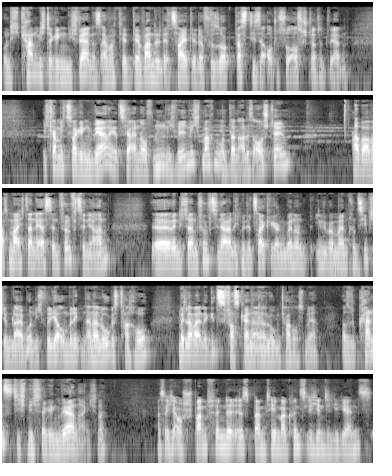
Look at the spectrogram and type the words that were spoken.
und ich kann mich dagegen nicht wehren. Das ist einfach der, der Wandel der Zeit, der dafür sorgt, dass diese Autos so ausgestattet werden. Ich kann mich zwar gegen wehren, jetzt hier einen auf, hm, ich will nicht machen und dann alles ausstellen, aber was mache ich dann erst in 15 Jahren, äh, wenn ich dann 15 Jahre nicht mit der Zeit gegangen bin und irgendwie bei meinen Prinzipien bleibe und ich will ja unbedingt ein analoges Tacho. Mittlerweile gibt es fast keine analogen Tachos mehr. Also du kannst dich nicht dagegen wehren eigentlich, ne? Was ich auch spannend finde, ist beim Thema künstliche Intelligenz,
